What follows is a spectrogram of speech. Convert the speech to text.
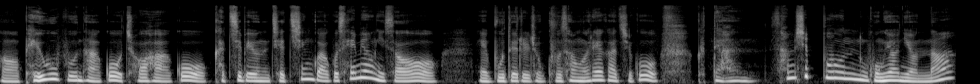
어, 배우분하고 저하고 같이 배우는 제 친구하고 세 명이서 예, 무대를 좀 구성을 해가지고 그때 한 30분 공연이었나?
